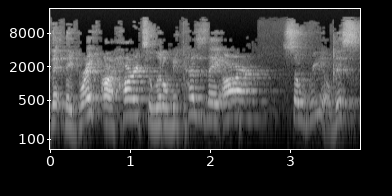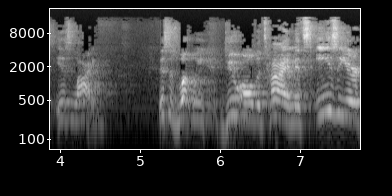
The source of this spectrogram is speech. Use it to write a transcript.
they, they break our hearts a little because they are so real. This is life. This is what we do all the time. It's easier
